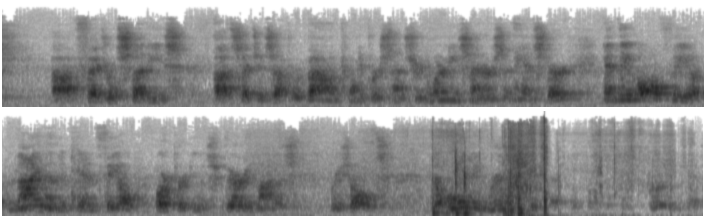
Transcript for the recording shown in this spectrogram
uh, federal studies uh, such as Upward Bound, 21st Century Learning Centers, and Head Start, and they all failed. Nine of the ten failed or produced very modest results. The only really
